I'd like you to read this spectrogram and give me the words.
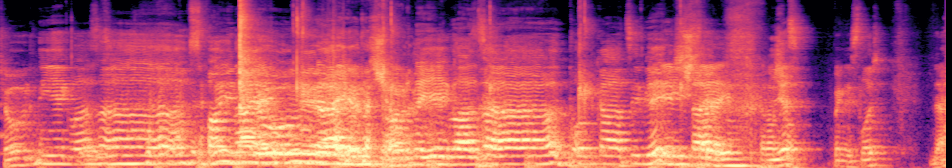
Черные глаза, вспоминаю, умирают черные глаза, только о тебе мечтаю. Yes, понеслось. Да,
